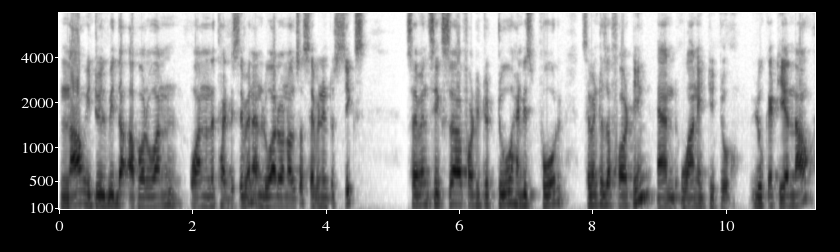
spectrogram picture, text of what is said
now it will be the upper one 137 and lower one also 7 into 6 7 6 uh, 42 2 and is 4 7 to the 14 and 182 look at here now.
